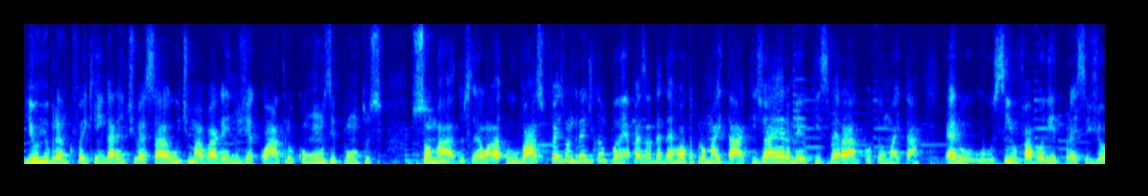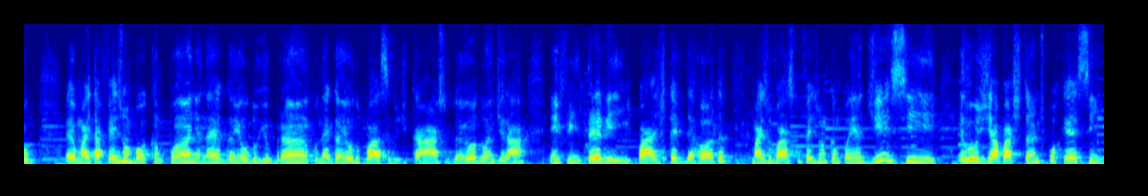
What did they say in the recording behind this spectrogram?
e o Rio Branco foi quem garantiu essa última vaga aí no G4 com 11 pontos somados. Né? O Vasco fez uma grande campanha, apesar da derrota para o Maitá, que já era meio que esperado, porque o Maitá era o, o sim o favorito para esse jogo. É, o Maitá fez uma boa campanha, né? ganhou do Rio Branco, né? ganhou do Plácido de Castro, ganhou do Andirá, enfim, teve empate, teve derrota, mas o Vasco fez uma campanha de se elogiar bastante, porque sim,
